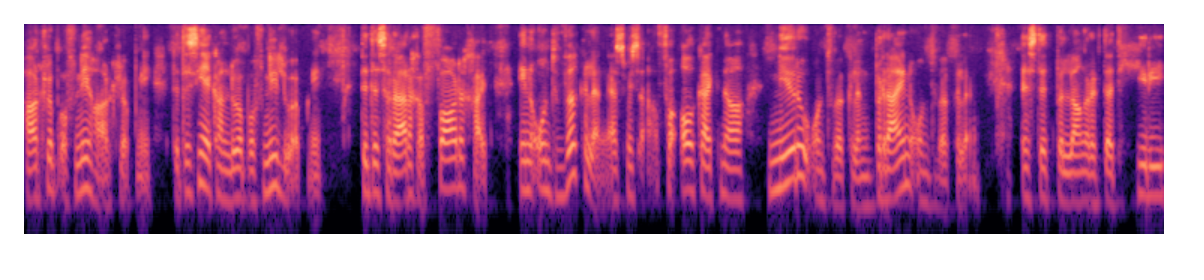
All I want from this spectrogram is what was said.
hardloop of nie hardloop nie. Dit is nie jy kan loop of nie loop nie. Dit is regtig 'n vaardigheid en ontwikkeling. As mens veral kyk na neuroontwikkeling, breinontwikkeling, is dit belangrik dat hierdie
